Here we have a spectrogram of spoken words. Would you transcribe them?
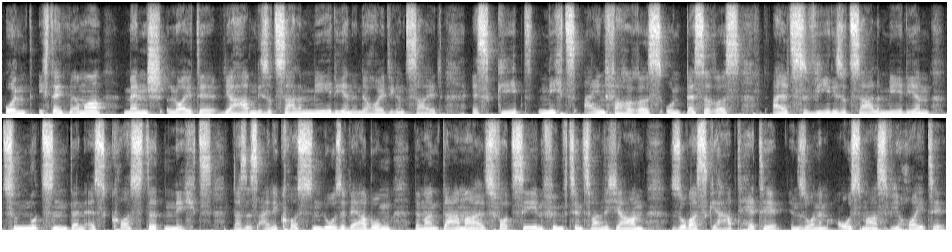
Und ich denke mir immer, Mensch, Leute, wir haben die sozialen Medien in der heutigen Zeit. Es gibt nichts Einfacheres und Besseres, als wie die sozialen Medien zu nutzen, denn es kostet nichts. Das ist eine kostenlose Werbung, wenn man damals vor 10, 15, 20 Jahren sowas gehabt hätte, in so einem Ausmaß wie heute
